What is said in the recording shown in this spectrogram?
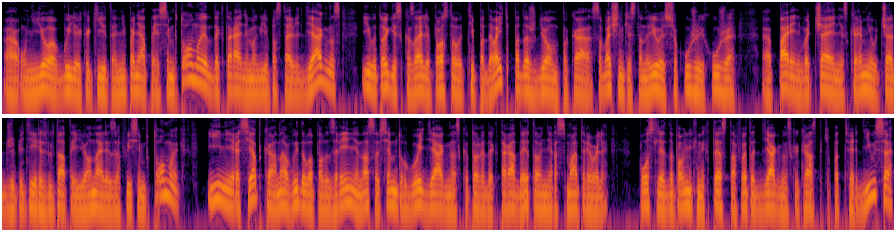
Uh, у нее были какие-то непонятные симптомы, доктора не могли поставить диагноз, и в итоге сказали просто вот типа давайте подождем, пока собаченьке становилось все хуже и хуже. Uh, парень в отчаянии скормил чат GPT результаты ее анализов и симптомы, и нейросетка, она выдала подозрение на совсем другой диагноз, который доктора до этого не рассматривали после дополнительных тестов этот диагноз как раз-таки подтвердился,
